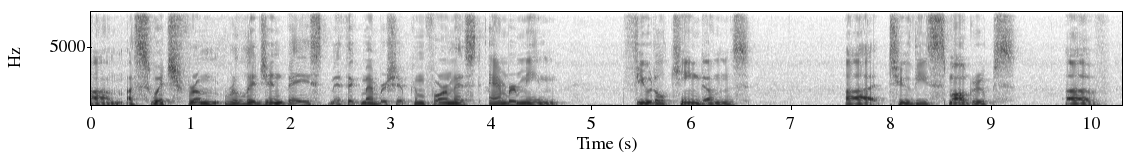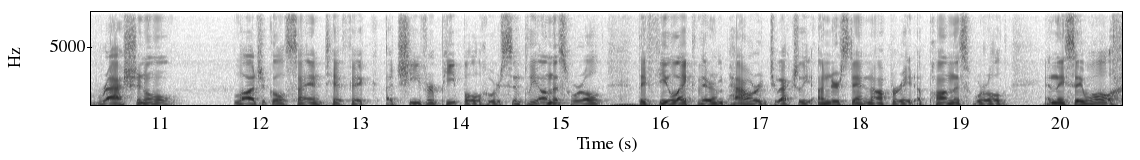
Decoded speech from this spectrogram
um, a switch from religion based, mythic membership, conformist, amber meme, feudal kingdoms uh, to these small groups of rational, logical, scientific achiever people who are simply on this world. They feel like they're empowered to actually understand and operate upon this world. And they say, well,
